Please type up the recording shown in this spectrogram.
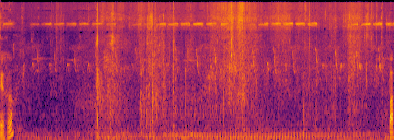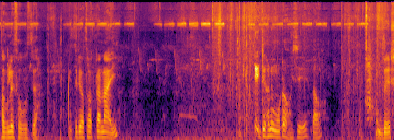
দেখো। পাতাগুলোই সবুজ যা। ভিতরে অত একটা নাই। এইটাখানি মোটা হয়েছে তাও। বেশ।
